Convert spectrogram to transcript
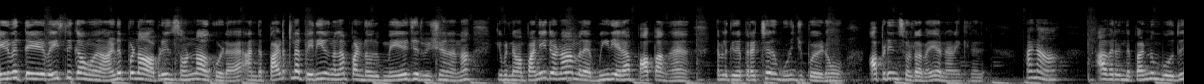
எழுபத்தேழு வயசுக்கு அவங்க அனுப்பினா அப்படின்னு சொன்னால் கூட அந்த படத்தில் பெரியவங்கலாம் பண்ணுற ஒரு மேஜர் விஷயம் என்னன்னா இப்படி நம்ம பண்ணிட்டோம்னா நம்மளை மீடியாலாம் பார்ப்பாங்க. நம்மளுக்கு இந்த பிரச்சனை முடிஞ்சு போயிடும் அப்படின்னு சொல்கிற மாதிரி அவர் நினைக்கிறாரு. ஆனால் அவர் இந்த பண்ணும்போது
